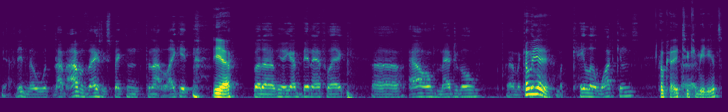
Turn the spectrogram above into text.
yeah, I didn't know what I, I was actually expecting to not like it. yeah, But um, you know, you got Ben Affleck, uh, Al Madrigal, uh, Oh, Michaela, yeah. Michaela Watkins, okay, two Uh, comedians.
